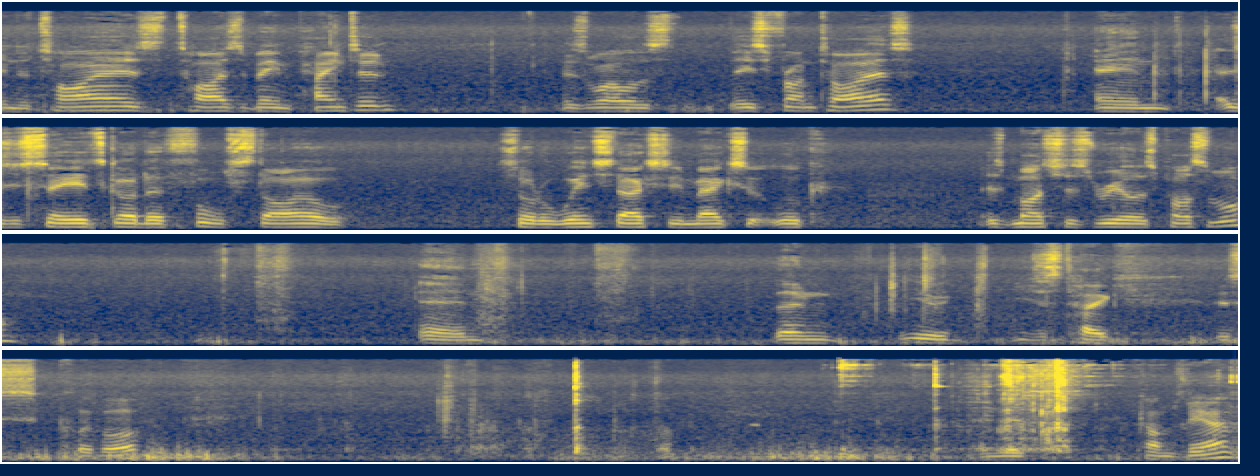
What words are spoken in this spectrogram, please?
in the tyres, tyres have been painted as well as these front tyres and as you see it's got a full style sort of winch that actually makes it look as much as real as possible. And then you you just take this clip off. And this comes down.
